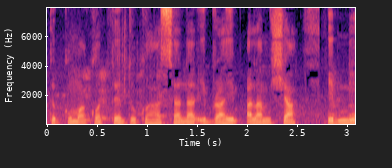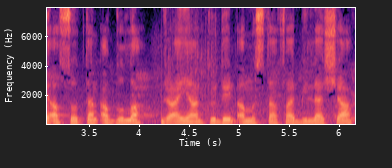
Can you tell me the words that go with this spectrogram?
Tengku Mahkota Tuku Hasan Al-Ibrahim Alam Shah Ibni Al-Sultan Abdullah Rayatuddin Al-Mustafa Billah Shah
